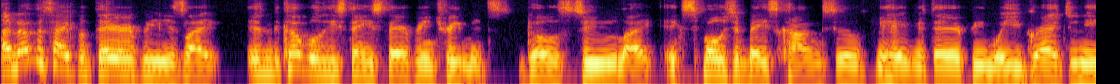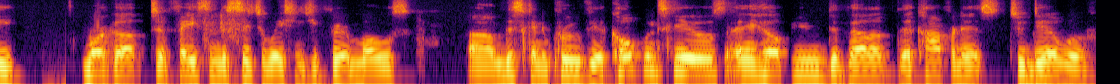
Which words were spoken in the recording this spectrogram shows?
another type of therapy is like in a couple of these things, therapy and treatments goes to like exposure based cognitive behavior therapy, where you gradually work up to facing the situations you fear most. Um, this can improve your coping skills and help you develop the confidence to deal with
